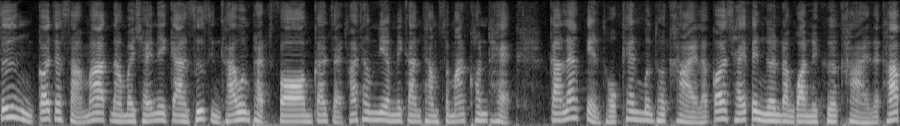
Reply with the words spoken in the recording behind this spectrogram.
ซึ่งก็จะสามารถนำไปใช้ในการซื้อสินค้าบนแพลตฟอร์ม การจ่ายค่าธรรมเนียมในการทำ smart contract การแลกเปลี่ยนโทเค็นบนเครือข่าย แล้วก็ใช้เป็นเงินรางวัลในเครือข่ายนะครับ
